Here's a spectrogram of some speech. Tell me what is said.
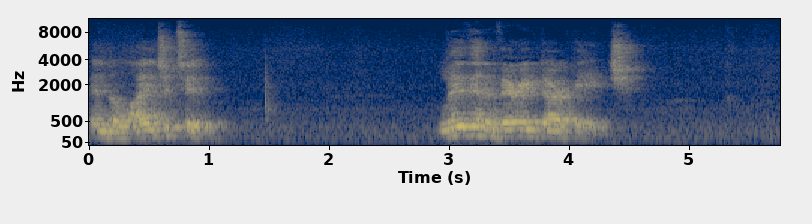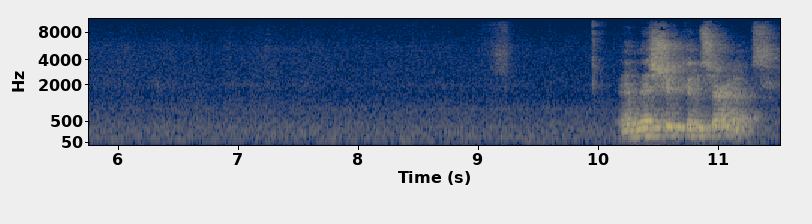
and Elijah 2, live in a very dark age. And this should concern us.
